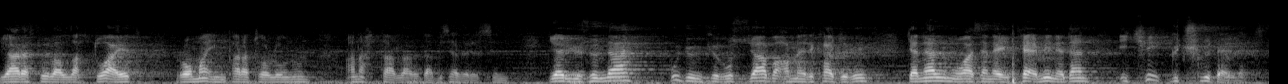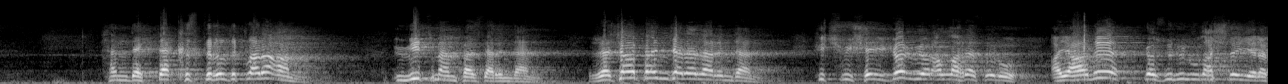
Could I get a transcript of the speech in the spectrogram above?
Ya Resulallah dua et, Roma İmparatorluğu'nun anahtarları da bize verilsin. Yeryüzünde bugünkü Rusya ve Amerika gibi genel muvazeneyi temin eden iki güçlü devlet. Hendek'te kıstırıldıkları an, ümit menfezlerinden, reca pencerelerinden hiçbir şey görmüyor Allah Resulü. Ayağını gözünün ulaştığı yere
